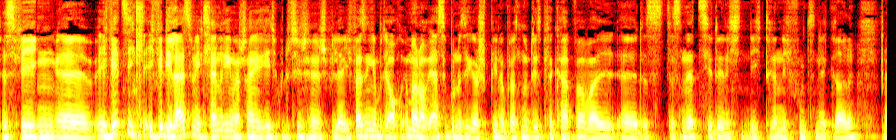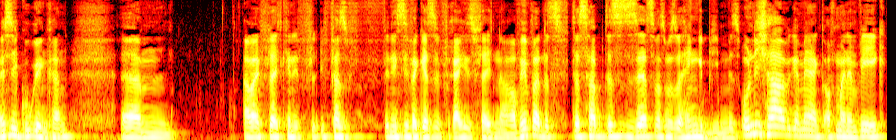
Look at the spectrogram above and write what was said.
deswegen, äh, ich will nicht, ich will die Leistung nicht kleinreden, wahrscheinlich richtig gute Tischtennisspieler. Ich weiß nicht, ob die auch immer noch erste Bundesliga spielen, ob das nur dieses Plakat war, weil äh, das, das Netz hier nicht, nicht drin nicht funktioniert gerade. Wenn ich es nicht googeln kann. Ähm, aber vielleicht kann ich, ich versuch, wenn ich sie vergesse, reiche ich es vielleicht nach. Auf jeden Fall, das, das, hab, das ist das Erste, was mir so hängen geblieben ist. Und ich habe gemerkt auf meinem Weg,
